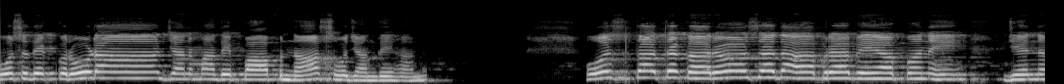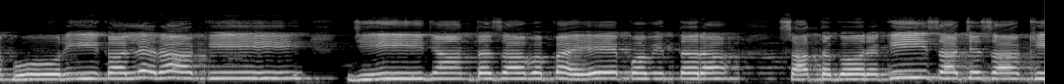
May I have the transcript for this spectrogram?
ਉਸ ਦੇ ਕਰੋੜਾਂ ਜਨਮਾਂ ਦੇ ਪਾਪ ਨਾਸ ਹੋ ਜਾਂਦੇ ਹਨ। ਉਸ ਤਤ ਕਰੋ ਸਦਾ ਪ੍ਰਭ ਆਪਣੇ ਜਿਨ ਪੂਰੀ ਕਲ ਰਾਖੀ, ਜੀ ਜਾਣਤ ਸਭ ਭਏ ਪਵਿੱਤਰਾ ਸਤ ਗੁਰ ਕੀ ਸੱਚ ਸਾਖੀ।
